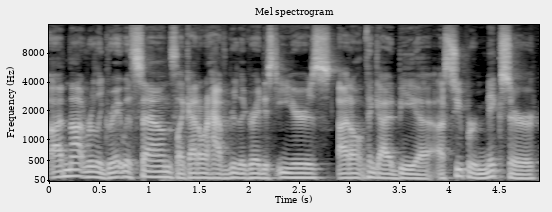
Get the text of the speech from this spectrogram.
I'm not really great with sounds. Like I don't have the greatest ears. I don't think I'd be a, a super mixer.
